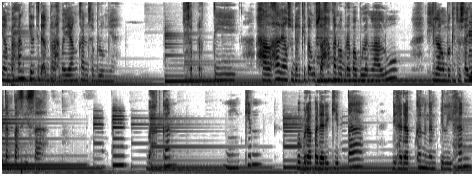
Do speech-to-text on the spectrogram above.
yang bahkan kita tidak pernah bayangkan sebelumnya. Seperti hal-hal yang sudah kita usahakan beberapa bulan lalu hilang begitu saja tanpa sisa. Bahkan mungkin beberapa dari kita dihadapkan dengan pilihan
